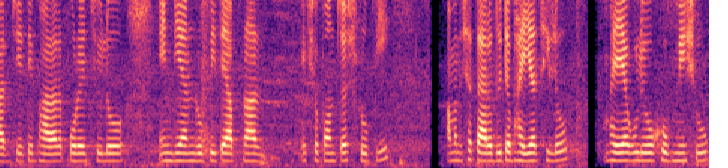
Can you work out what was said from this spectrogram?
আর যেতে ভাড়া পড়েছিল ইন্ডিয়ান রুপিতে আপনার একশো পঞ্চাশ রুপি। আমাদের সাথে আরও দুইটা ভাইয়া ছিল। ভাইয়াগুলিও খুব মিশুক।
